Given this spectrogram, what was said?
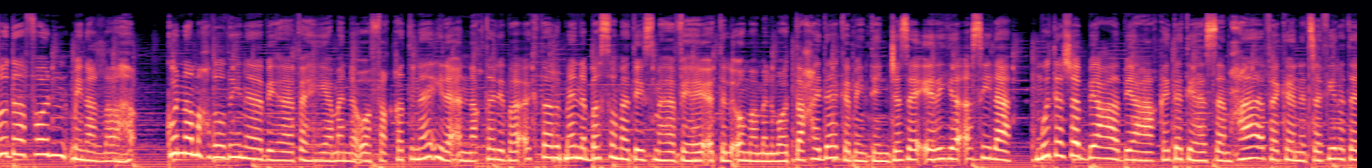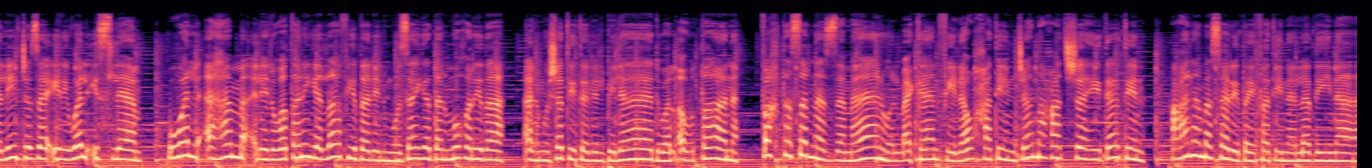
صدف من الله. كنا محظوظين بها فهي من وفقتنا إلى أن نقترب أكثر من بصمة اسمها في هيئة الأمم المتحدة كبنت جزائرية أصيلة متشبعة بعقيدتها السمحاء فكانت سفيرة للجزائر والإسلام والأهم للوطنية اللافظة للمزايدة المغرضة المشتتة للبلاد والأوطان. فاختصرنا الزمان والمكان في لوحة جمعت شاهدات على مسار ضيفتنا الذين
